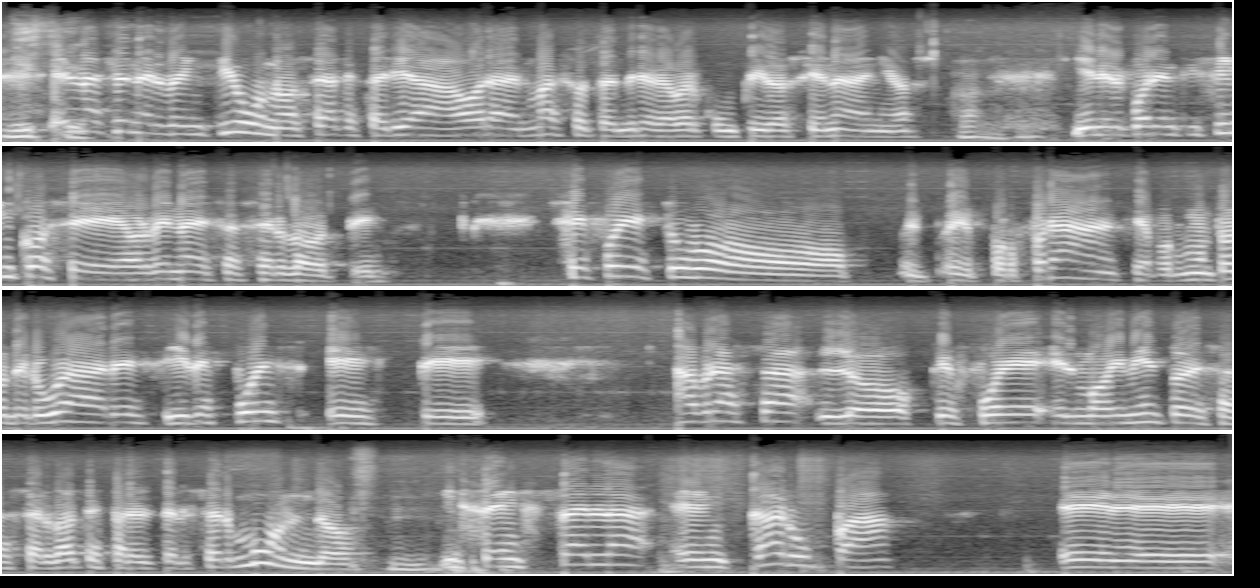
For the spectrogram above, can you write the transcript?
Él nació en el 21, o sea que estaría ahora en marzo tendría que haber cumplido 100 años. Ah, y en el 45 se ordena de sacerdote. Se fue, estuvo eh, por Francia, por un montón de lugares, y después este abraza lo que fue el movimiento de sacerdotes para el tercer mundo y se instala en Carupa. Eh,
